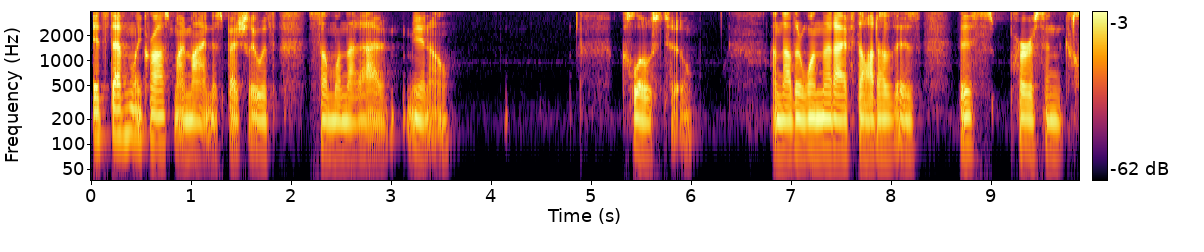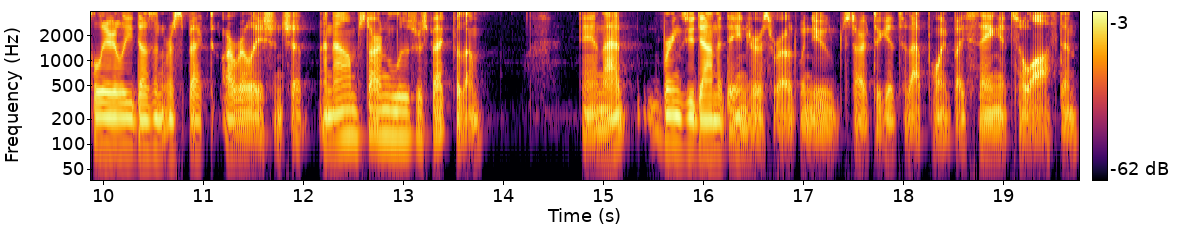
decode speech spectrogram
It's definitely crossed my mind, especially with someone that I've, you know, close to. Another one that I've thought of is this person clearly doesn't respect our relationship. And now I'm starting to lose respect for them. And that brings you down a dangerous road when you start to get to that point by saying it so often.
